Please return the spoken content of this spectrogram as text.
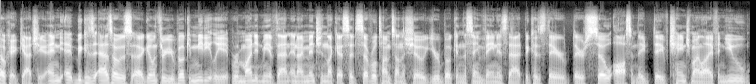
Okay, got you. And uh, because as I was uh, going through your book, immediately it reminded me of that. And I mentioned, like I said several times on the show, your book in the same vein as that because they're they're so awesome. They they've changed my life, and you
